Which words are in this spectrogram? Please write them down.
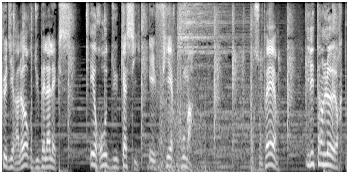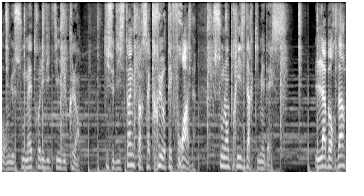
Que dire alors du bel Alex, héros du Cassis et fier Puma Pour son père, il est un leurre pour mieux soumettre les victimes du clan, qui se distingue par sa cruauté froide, sous l'emprise d'Archimédès. Laborda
